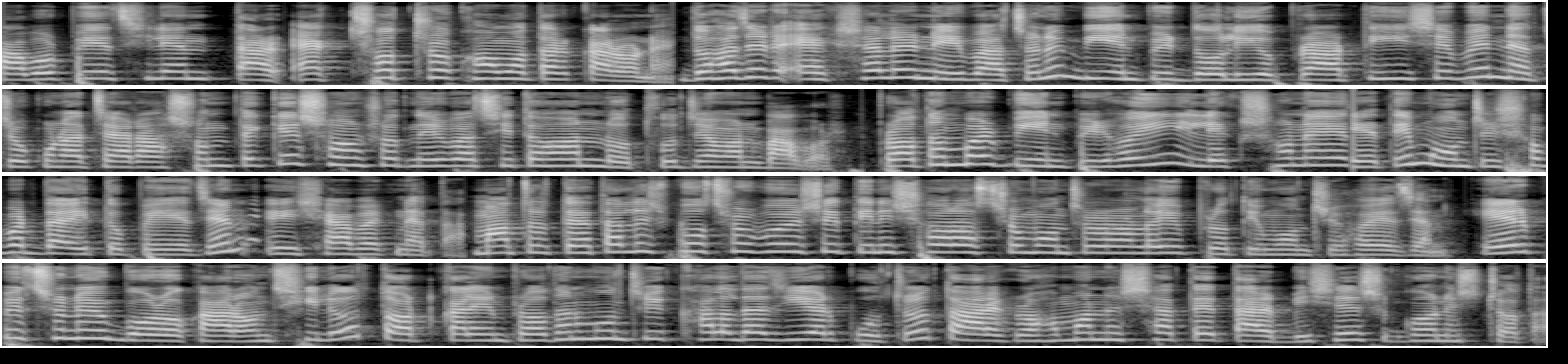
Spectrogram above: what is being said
বাবর পেয়েছিলেন তার একছত্র ক্ষমতার কারণে। দু সালের নির্বাচনে বিএনপির দলীয় প্রার্থী হিসেবে নেত্রকোনা চার আসন থেকে সংসদ নির্বাচিত হন লুৎফুজ্জামান বাবর। প্রথমবার বিএনপির হয়ে ইলেকশনে যেতে মন্ত্রিসভার দায়িত্ব পেয়ে যান এই সাবেক নেতা। মাত্র তেতাল্লিশ বছর বয়সে তিনি স্বরাষ্ট্র মন্ত্রণালয়ে প্রতিমন্ত্রী হয়ে যান। এর পেছনে বড় কারণ ছিল তৎকালীন প্রধানমন্ত্রী খালেদা জিয়ার পুত্র তারেক রহমানের সাথে তার বিশেষ ঘনিষ্ঠতা।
